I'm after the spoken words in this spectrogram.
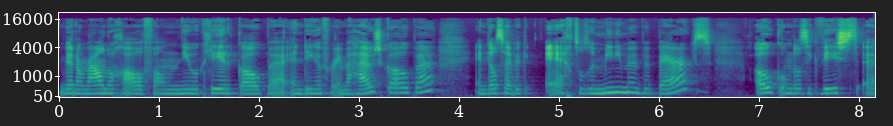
Ik ben normaal nogal van nieuwe kleren kopen en dingen voor in mijn huis kopen. En dat heb ik echt tot een minimum beperkt. Ook omdat ik wist uh,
